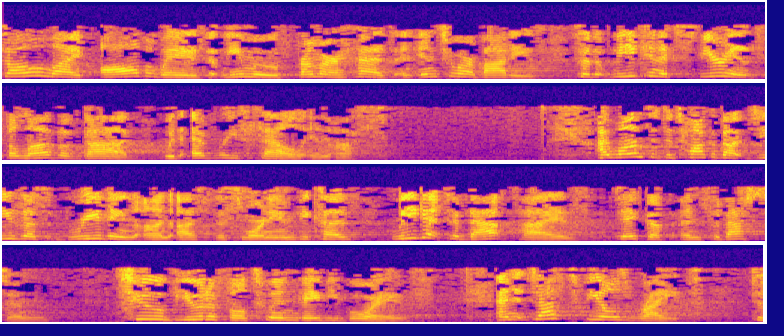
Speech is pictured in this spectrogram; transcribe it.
So like all the ways that we move from our heads and into our bodies so that we can experience the love of God with every cell in us. I wanted to talk about Jesus breathing on us this morning because we get to baptize Jacob and Sebastian, two beautiful twin baby boys. And it just feels right to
